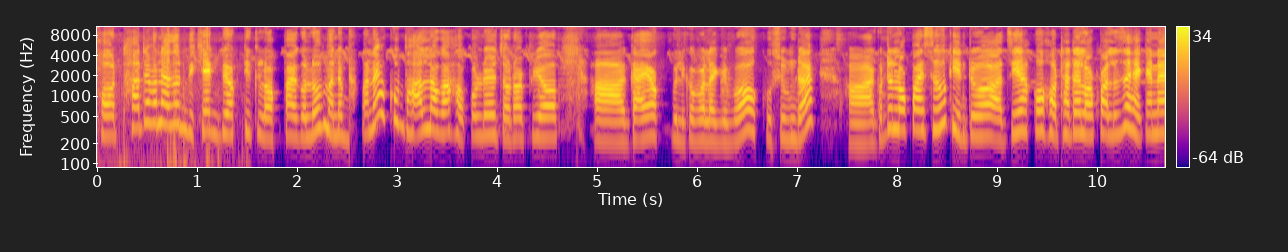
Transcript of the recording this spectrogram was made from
হঠাতে মানে এজন বিশেষ ব্যক্তিক লগ পাই গ'লোঁ। মানে মানে খুব ভাল লগা সকলোৰে জনপ্ৰিয় গায়ক বুলি ক'ব লাগিব কুচুম দাক। আগতে লগ পাইছোঁ কিন্তু আজি আকৌ হঠাতে লগ পালোঁ যে সেইকাৰণে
